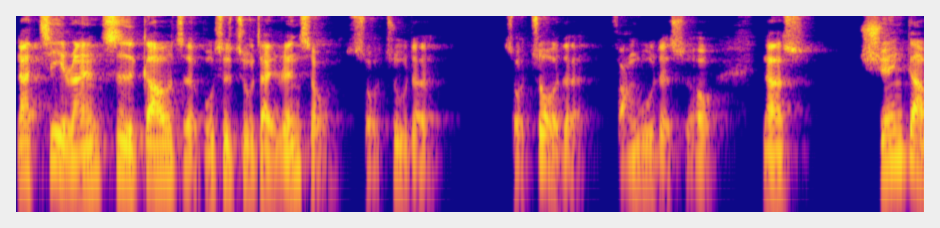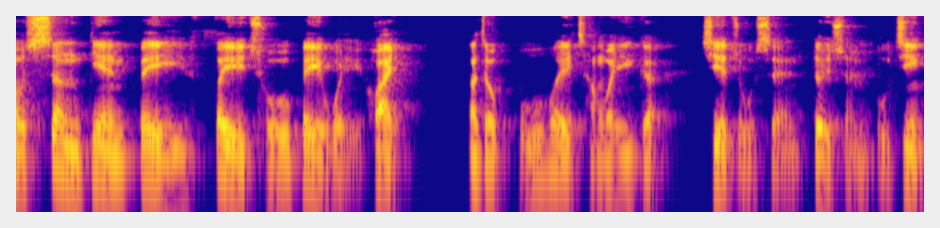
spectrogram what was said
那既然至高者不是住在人手所住的，所做的房屋的时候，那宣告圣殿被废除、被毁坏，那就不会成为一个亵渎神、对神不敬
